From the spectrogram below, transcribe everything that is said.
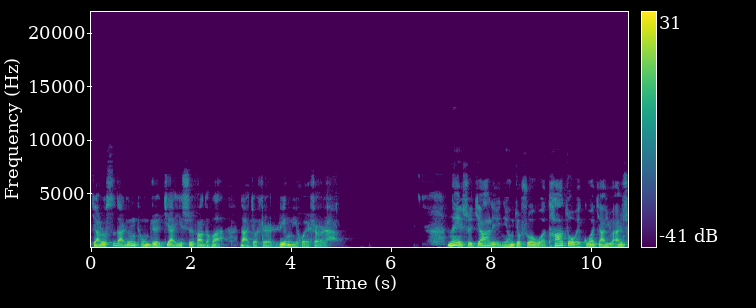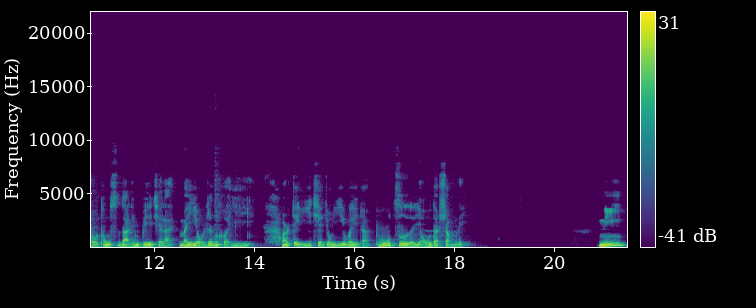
假如斯大林同志建议释放的话。”那就是另一回事了。那时加里宁就说过，他作为国家元首，同斯大林比起来没有任何意义，而这一切就意味着不自由的胜利。尼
